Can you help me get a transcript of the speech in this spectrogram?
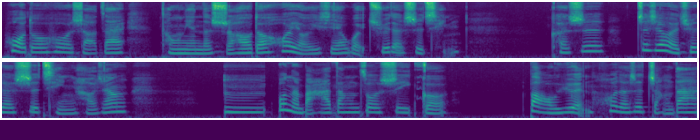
或多或少在童年的时候都会有一些委屈的事情，可是这些委屈的事情好像，嗯，不能把它当做是一个抱怨，或者是长大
